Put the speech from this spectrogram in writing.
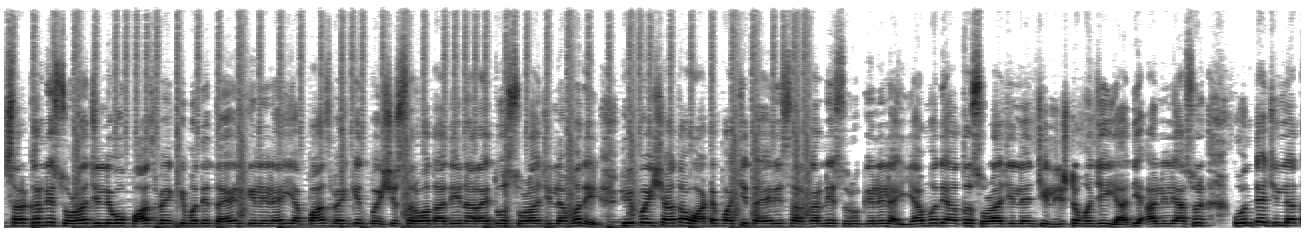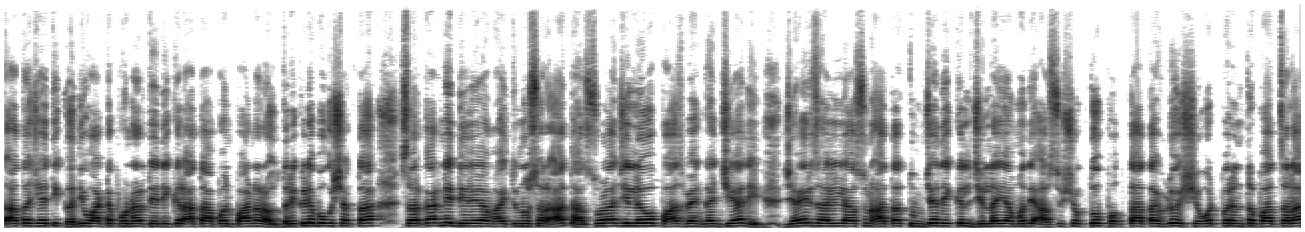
सरकारने सोळा जिल्हे व पाच बँकेमध्ये तयार केलेले आहे. या पाच बँकेत पैसे सर्वात आधी येणार आहेत व सोळा जिल्ह्यामध्ये हे पैसे आता वाटपाची तयारी सरकारने सुरू केलेली आहे. यामध्ये आता सोळा जिल्ह्यांची लिस्ट म्हणजे यादी आलेली असून कोणत्या जिल्ह्यात आता जी आहे ती कधी वाटप होणार ते देखील आता आपण पाहणार आहोत. तर इकडे बघू शकता सरकारने दिलेल्या माहितीनुसार आता सोळा जिल्हे व पाच बँकांची यादी जाहीर झालेली असून आता तुमच्या देखील जिल्हा यामध्ये असू शकतो. फक्त आता व्हिडिओ शेवटपर्यंत पाहत चला.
